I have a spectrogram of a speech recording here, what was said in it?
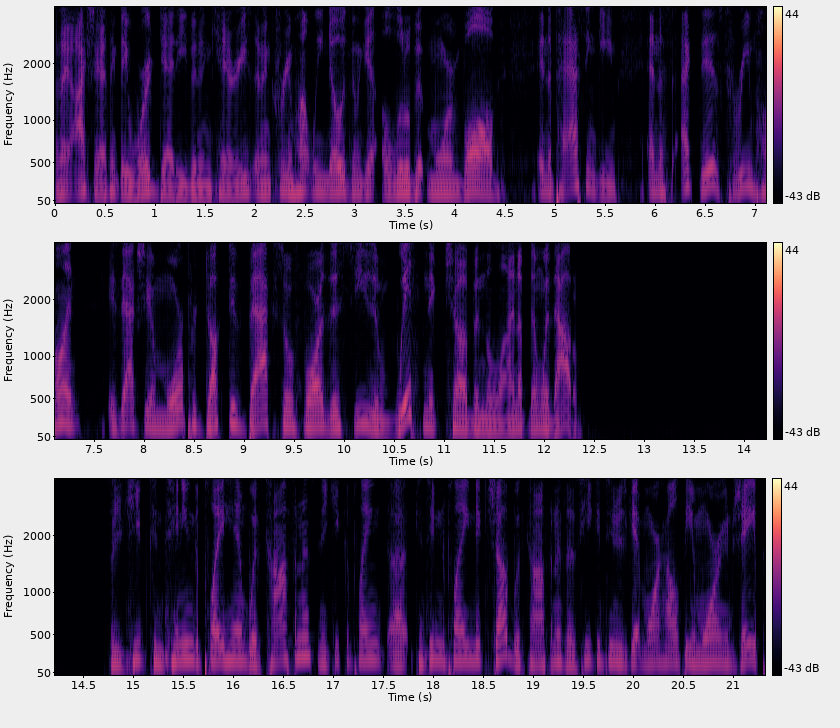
Actually I think they were dead even in carries, and then Kareem Hunt we know is going to get a little bit more involved in the passing game. And the fact is, Kareem Hunt is actually a more productive back so far this season with Nick Chubb in the lineup than without him. So you keep continuing to play him with confidence, and you keep playing, uh, continue to play Nick Chubb with confidence as he continues to get more healthy and more in shape.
